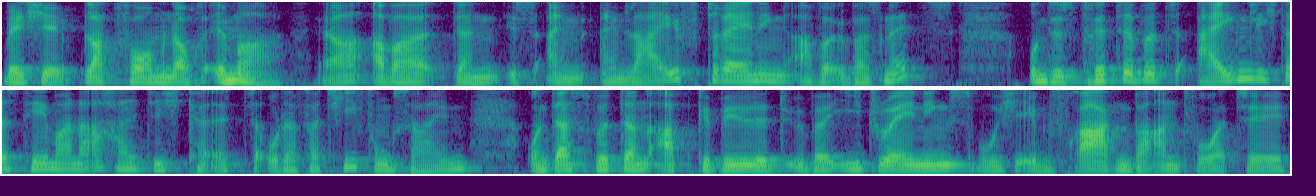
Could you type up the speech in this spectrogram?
welche Plattformen auch immer. Ja, aber dann ist ein, ein Live-Training, aber übers Netz. Und das dritte wird eigentlich das Thema Nachhaltigkeit oder Vertiefung sein. Und das wird dann abgebildet über E-Trainings, wo ich eben Fragen beantworte,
